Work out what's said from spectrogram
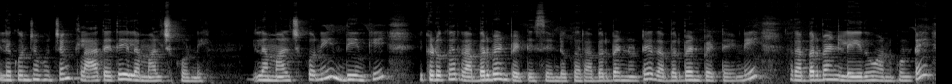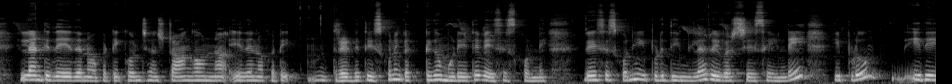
ఇలా కొంచెం కొంచెం క్లాత్ అయితే ఇలా మలుచుకోండి. ఇలా మలుచుకొని దీనికి ఇక్కడ ఒక రబ్బర్ బ్యాండ్ పెట్టేసేయండి. ఒక రబ్బర్ బ్యాండ్ ఉంటే రబ్బర్ బ్యాండ్ పెట్టేయండి. రబ్బర్ బ్యాండ్ లేదు అనుకుంటే ఇలాంటిది ఏదైనా ఒకటి కొంచెం స్ట్రాంగ్గా ఉన్న ఏదైనా ఒకటి థ్రెడ్ తీసుకొని గట్టిగా ముడి అయితే వేసేసుకోండి. వేసేసుకొని ఇప్పుడు దీన్ని ఇలా రివర్స్ చేసేయండి. ఇప్పుడు ఇది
